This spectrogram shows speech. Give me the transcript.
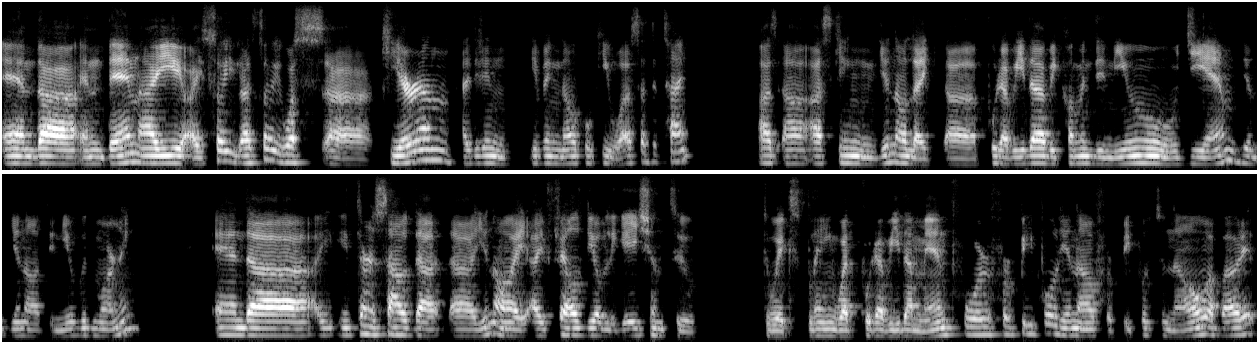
and uh, and then I I saw I thought it was uh, Kieran. I didn't even know who he was at the time. As, uh, asking, you know, like uh, Pura Vida becoming the new GM, you, you know, the new Good Morning, and uh, it, turns out that uh, you know I, I, felt the obligation to to explain what Pura Vida meant for for people, you know, for people to know about it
